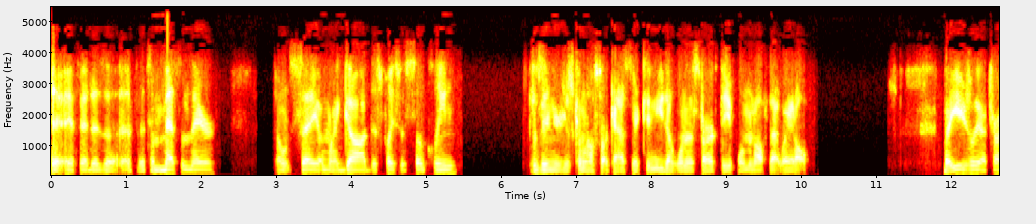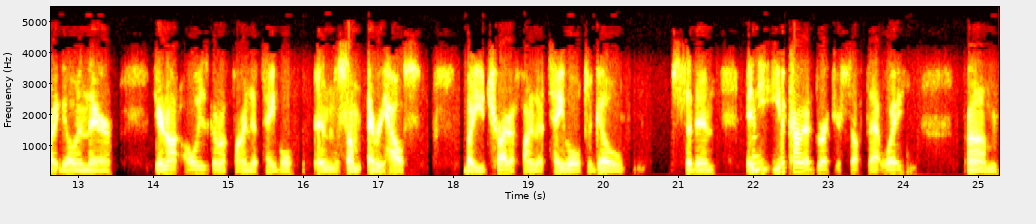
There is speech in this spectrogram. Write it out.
if it is a if it's a mess in there, don't say, "Oh my God, this place is so clean," because then you're just coming off sarcastic, and you don't want to start the appointment off that way at all. But usually I try to go in there. You're not always going to find a table in some every house, but you try to find a table to go sit in, and you, you kind of direct yourself that way. Um,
